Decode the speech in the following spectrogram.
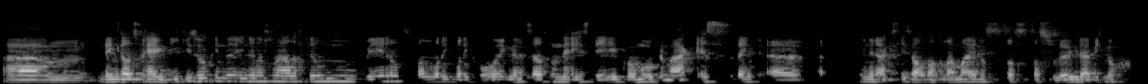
Um, ik denk dat het vrij uniek is ook in de internationale filmwereld, van wat ik, wat ik hoor. Ik ben het zelf nog nergens tegengekomen. Ook de makers, denk, uh, hun reacties allemaal van, amai, dat is, dat, is, dat is leuk, dat heb ik nog,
